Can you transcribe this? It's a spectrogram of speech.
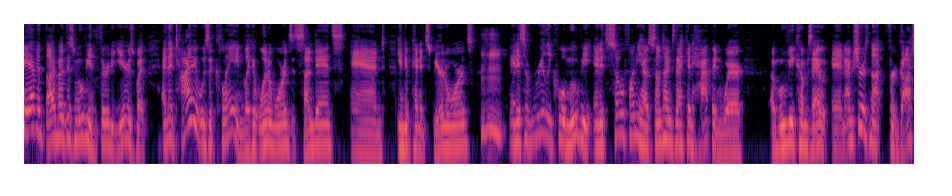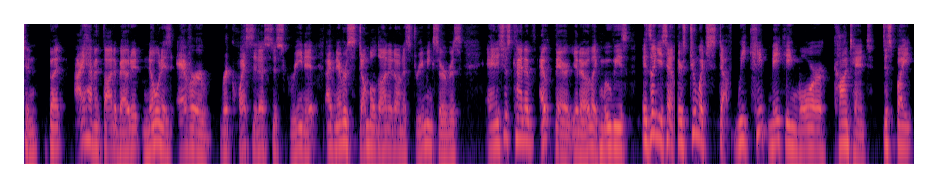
I haven't thought about this movie in 30 years, but at the time it was acclaimed. Like it won awards at Sundance and Independent Spirit Awards. Mm-hmm. And it's a really cool movie. And it's so funny how sometimes that can happen where a movie comes out and I'm sure it's not forgotten, but I haven't thought about it. No one has ever requested us to screen it. I've never stumbled on it on a streaming service. And it's just kind of out there, you know, like movies. It's like you said, there's too much stuff. We keep making more content despite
